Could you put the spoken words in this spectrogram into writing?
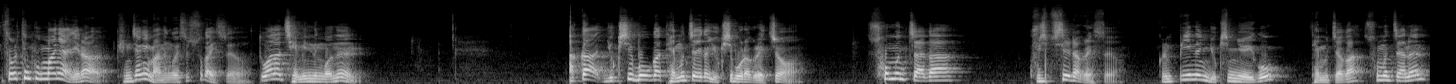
솔팅뿐만이 아니라 굉장히 많은 걸 쓸 수가 있어요. 또 하나 재밌는 거는 아까 65가 대문자가 65라 그랬죠. 소문자가 97이라 그랬어요. 그럼 B는 66이고 대문자가 소문자는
